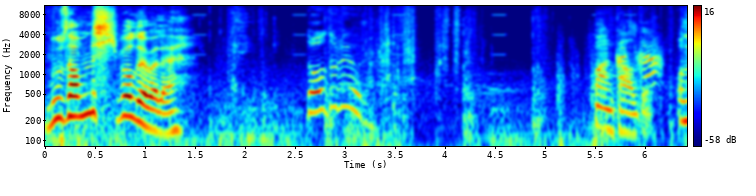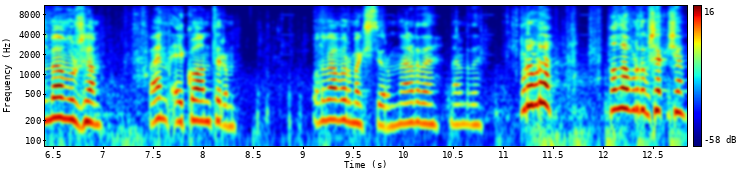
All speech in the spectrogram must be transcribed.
Buz almış gibi oluyor böyle. Dolduruyorum. Düşman kaldı. Onu ben vuracağım. Ben Eko Hunter'ım. Onu ben vurmak istiyorum. Nerede? Nerede? Burada burada. Vallahi burada bıçaklayacağım.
